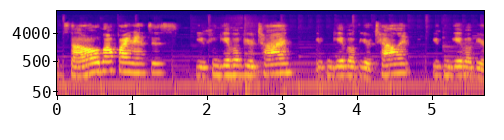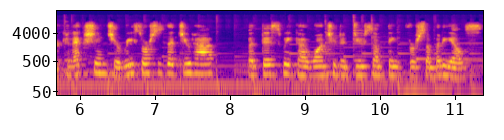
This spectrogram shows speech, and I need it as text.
it's not all about finances. You can give of your time, you can give of your talent, you can give of your connections, your resources that you have. But this week, I want you to do something for somebody else,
